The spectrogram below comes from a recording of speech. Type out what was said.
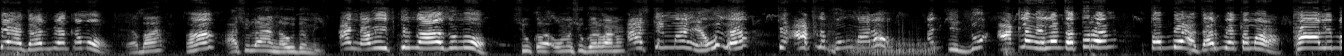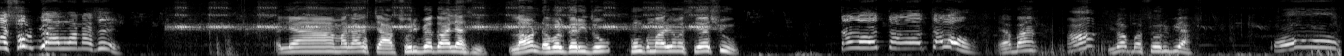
બે હજાર રૂપિયા કમો. એ બા હા? આ શું લાયા નવું તમે? આ નવી સ્કીમ લાવ્યો છું હું. શું ઓમાં શું કરવાનું? આ સ્કીમમાં એવું છે કે આટલે ફૂંક મારો અને સીધું આટલે વહેલા જતું રહે ને તો બે હજાર રૂપિયા તમારા. ખાલી બસો રૂપિયા હાલવાના છે. અલ્યા મારા કાકા ચારસો રૂપિયા તો આલ્યા છે. લાવો ને ડબલ કરી જોઉં. ફૂંક મારીમાં છે શું? ચલો ચલો ચલો. એ બા હા? લો બસો રૂપિયા. ઓ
